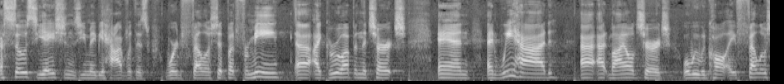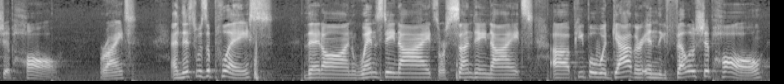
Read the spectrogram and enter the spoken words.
associations you maybe have with this word fellowship, but for me, uh, I grew up in the church, and, and we had at, at my old church what we would call a fellowship hall, right? And this was a place that on Wednesday nights or Sunday nights, uh, people would gather in the fellowship hall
